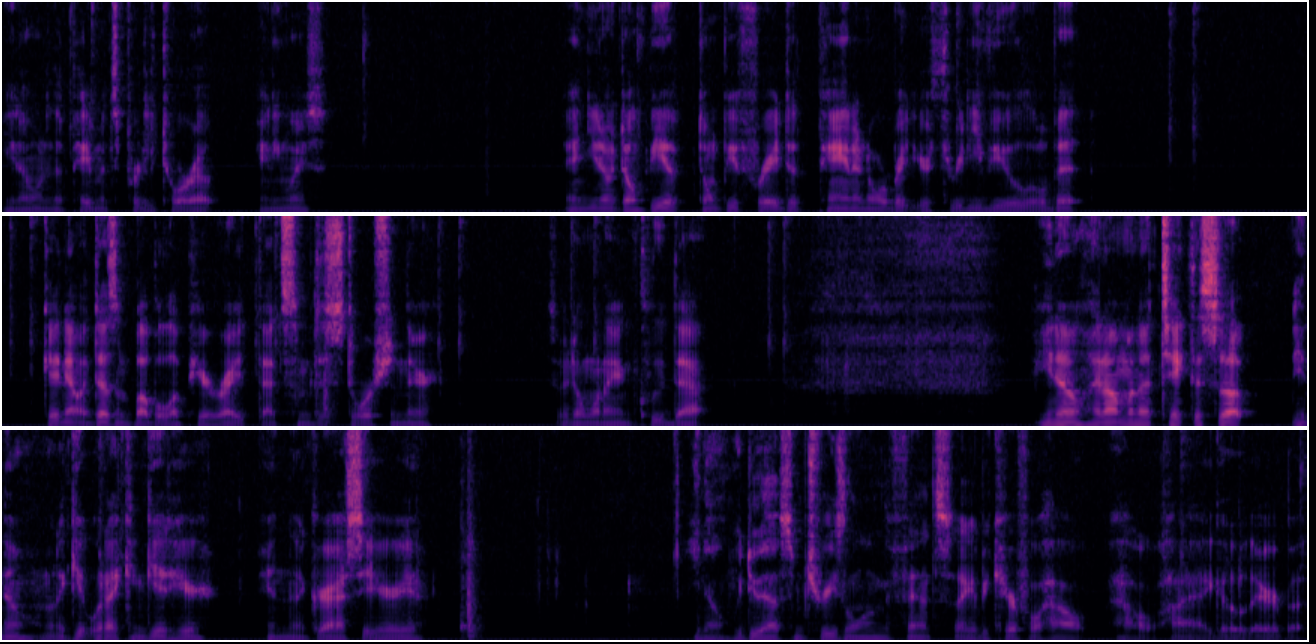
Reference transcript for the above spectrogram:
You know, and the pavement's pretty tore up anyways. And you know, don't be a, don't be afraid to pan and orbit your 3D view a little bit. Okay, now it doesn't bubble up here, right? That's some distortion there. So I don't want to include that. You know, and I'm going to take this up, you know, I'm going to get what I can get here in the grassy area. You know, we do have some trees along the fence. So I got to be careful how, how high I go there, but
